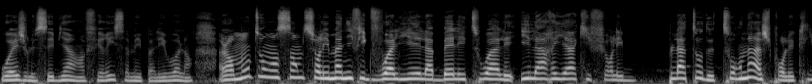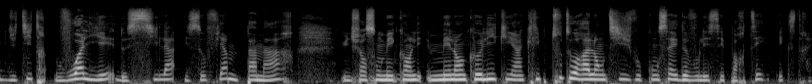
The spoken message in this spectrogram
Ouais, je le sais bien, un ferry, ça met pas les voiles. hein. Alors montons ensemble sur les magnifiques voiliers, la Belle Étoile et Hilaria qui furent les plateaux de tournage pour le clip du titre Voilier de Scylla et Sofiane Pamar. Une chanson mélancolique et un clip tout au ralenti. Je vous conseille de vous laisser porter. Extrait.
